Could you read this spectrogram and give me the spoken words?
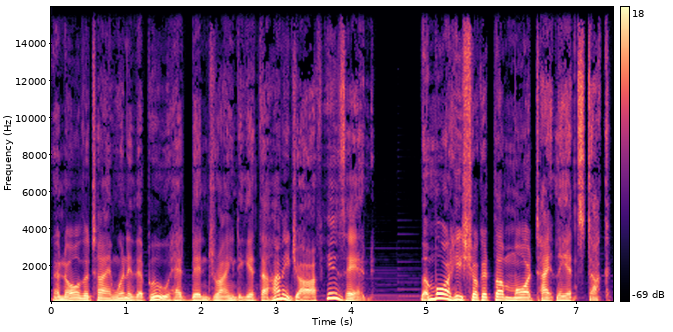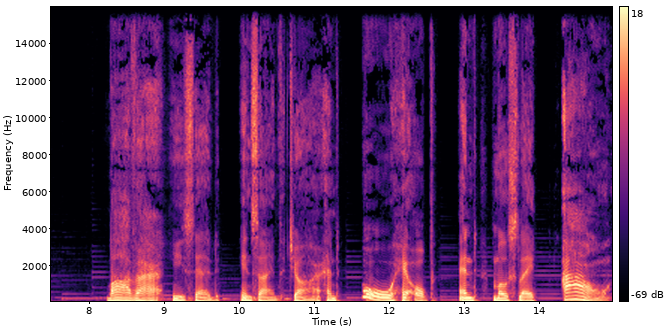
And all the time Winnie the Pooh had been trying to get the honey jar off his head. The more he shook it, the more tightly it stuck. Bother, he said, inside the jar, and oh, help, and mostly, ow.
